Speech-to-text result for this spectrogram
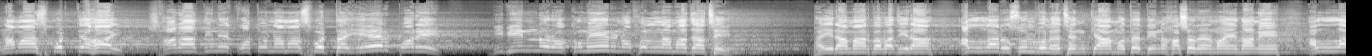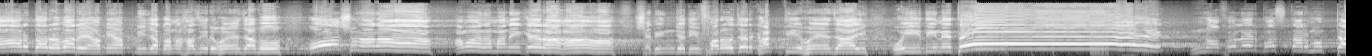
নামাজ পড়তে হয়। সারা দিনে কত নামাজ পড়তে হয়? এরপরে বিভিন্ন রকমের নফল নামাজ আছে। ভাইরা আমার বাবাজিরা, আল্লাহ রসুল বলেছেন, কেয়ামতের দিন হাসরের ময়দানে আল্লাহর দরবারে আমি আপনি যখন হাজির হয়ে যাব, ও সোনারা, আমার মানিকেরা, সেদিন যদি ফরজের ঘাটতি হয়ে যায়, ওই দিনেতে নফলের বস্তার মুখটা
